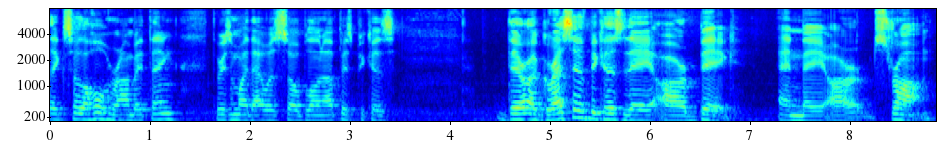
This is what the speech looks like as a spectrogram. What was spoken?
like so the whole Harambe thing. The reason why that was so blown up is because they're aggressive because they are big and they are strong.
